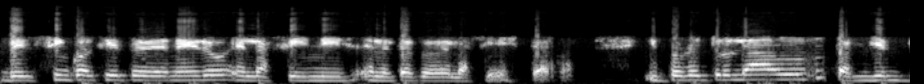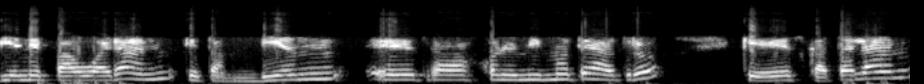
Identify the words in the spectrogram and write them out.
del 5 al 7 de enero en la Finis, en el Teatro de la Finisterra. Y por otro lado, también viene Pau Arán, que también eh, trabajó en el mismo teatro, que es catalán,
